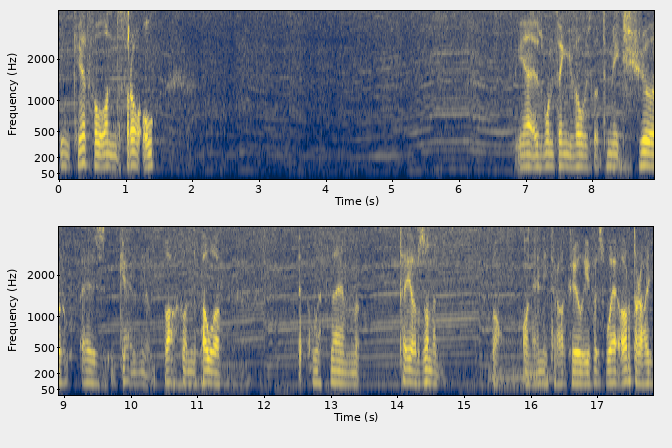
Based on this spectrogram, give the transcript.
being careful on the throttle. Yeah, is one thing you've always got to make sure is getting back on the power with them tyres on a well on any track really if it's wet or dry.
